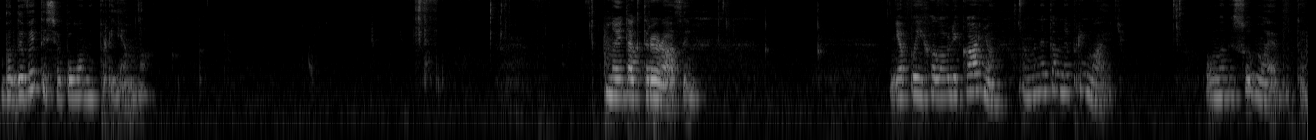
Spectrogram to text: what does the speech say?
бо дивитися було неприємно. Ну і так три рази. Я поїхала в лікарню, а мене там не приймають. Бо в мене суд має бути.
